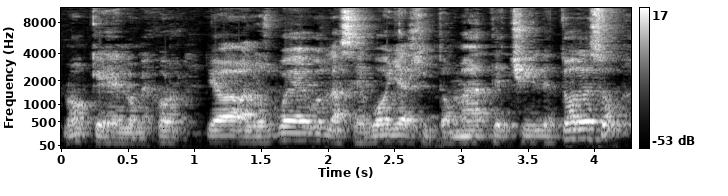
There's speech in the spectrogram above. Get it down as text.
¿no? Que a lo mejor llevaba los huevos, la cebolla, el jitomate, chile, todo eso.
